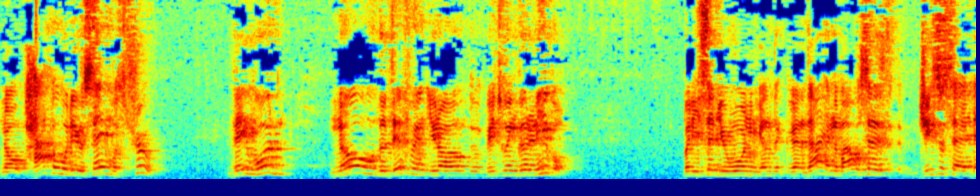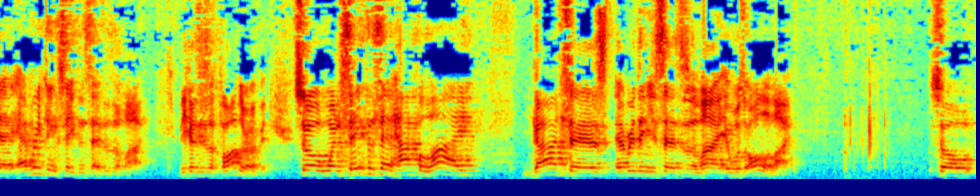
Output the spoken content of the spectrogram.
No, half of what he was saying was true. They would know the difference, you know, between good and evil. But he said, You're going to die. And the Bible says, Jesus said that everything Satan says is a lie. Because he's the father of it. So when Satan said half a lie, God says everything he says is a lie. It was all a lie. So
